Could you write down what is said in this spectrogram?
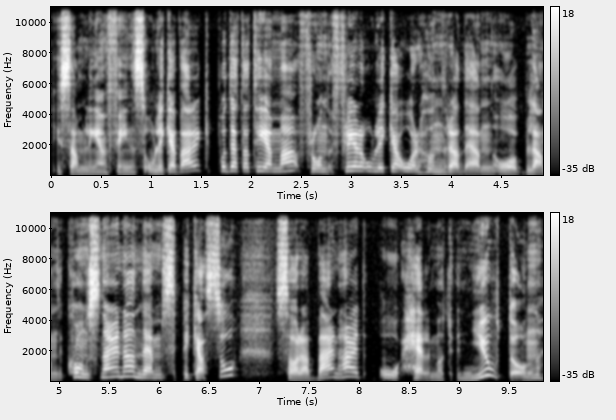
I samlingen finns olika verk på detta tema från flera olika århundraden och bland konstnärerna nämns Picasso, Sara Bernhardt och Helmut Newton.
